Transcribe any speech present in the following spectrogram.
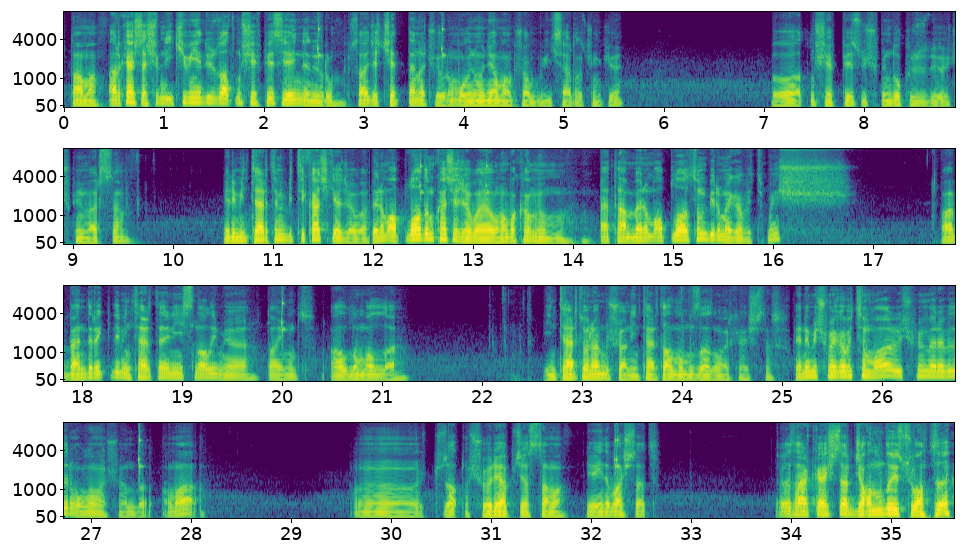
Tamam. Arkadaşlar şimdi 2760 FPS yayın deniyorum. Sadece chatten açıyorum. Oyun oynayamam şu an bilgisayarda çünkü. O 60 FPS 3900 diyor. 3000 versem. Benim internetim biti kaç ki acaba? Benim upload'ım kaç acaba ya? Ona bakamıyor mu? Ha tamam benim upload'ım 1 megabitmiş. Abi ben direkt gidip internetten en iyisini alayım ya. Diamond. Aldım valla. İnternet önemli şu an. İnternet almamız lazım arkadaşlar. Benim 3 megabitim var. 3000 verebilirim o zaman şu anda. Ama Hmm, 360 şöyle yapacağız tamam. Yayını başlat. Evet arkadaşlar canlıdayız şu anda.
